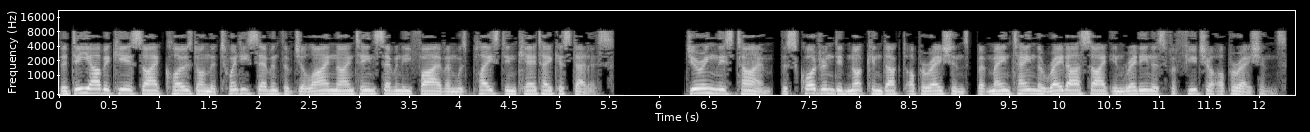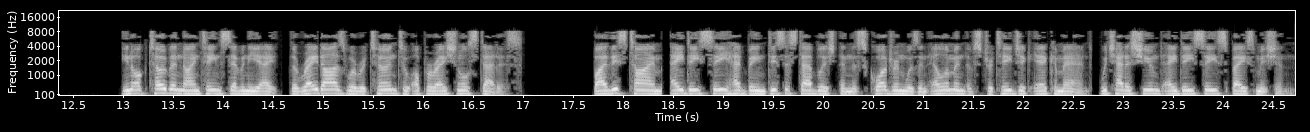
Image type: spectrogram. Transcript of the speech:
The Diyarbakir site closed on 27 July 1975 and was placed in caretaker status. During this time, the squadron did not conduct operations, but maintained the radar site in readiness for future operations. In October 1978, the radars were returned to operational status. By this time, ADC had been disestablished and the squadron was an element of Strategic Air Command, which had assumed ADC's space mission.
